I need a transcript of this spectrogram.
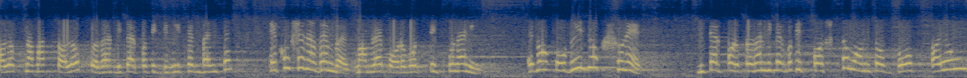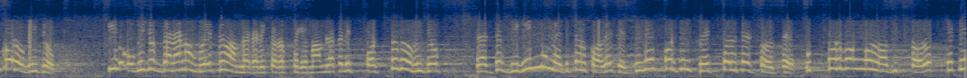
হলফনামার তলব প্রধান বিচারপতি ডিভিশন বেঞ্চে একুশে নভেম্বর মামলার পরবর্তী শুনানি। এবং অভিযোগ শুনে বিচার প্রধান বিচারপতি স্পষ্ট মন্তব্য, ভয়ঙ্কর অভিযোগ। কি অভিযোগ জানানো হয়েছে মামলাকারীর তরফ থেকে? মামলাকারীর স্পষ্ট অভিযোগ, রাজ্যের বিভিন্ন মেডিকেল কলেজে দিনের পর দিন ট্রেড কালচার চলছে। উত্তরবঙ্গ লবির তরফ থেকে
